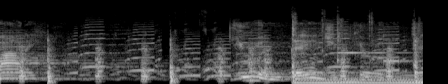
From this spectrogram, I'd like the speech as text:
Mike. You in danger, you.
